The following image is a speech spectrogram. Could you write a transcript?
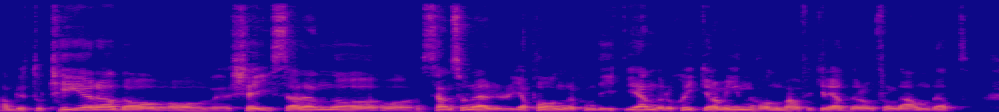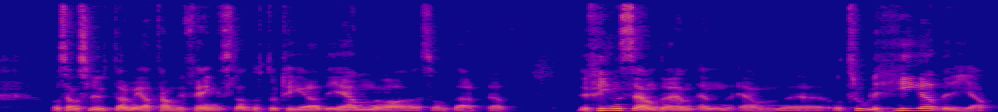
han blev torterad av, av kejsaren och, och, sen så när japanerna kom dit igen då skickade de in honom, han fick rädda dem från landet. Och sen slutar det med att han blir fängslad och torterad igen och sånt där. Det finns ändå en, en, en eh, otrolig heder i att,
